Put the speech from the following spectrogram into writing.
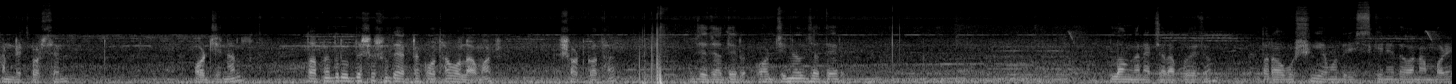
হান্ড্রেড পারসেন্ট অরিজিনাল। তো আপনাদের উদ্দেশ্যে শুধু একটা কথা বলা আমার, শর্ট কথা। যে যাদের অরিজিনাল জাতের লঙ্গানের চারা প্রয়োজন, তারা অবশ্যই আমাদের স্ক্রিনে দেওয়া নাম্বারে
